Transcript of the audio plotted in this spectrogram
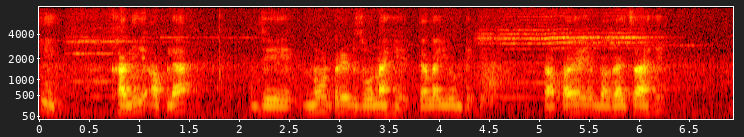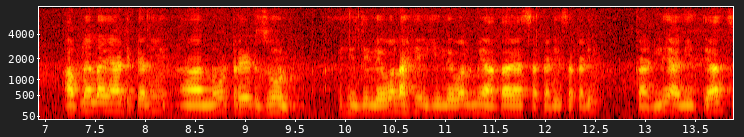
की खाली आपल्या जे नो ट्रेड झोन आहे त्याला येऊन टेकेल. तर हे बघायचं आहे. आपल्याला या ठिकाणी नो ट्रेड झोन ही जी लेवल आहे ही लेवल मी आता या सकाळी सकाळी काढली आणि त्याच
